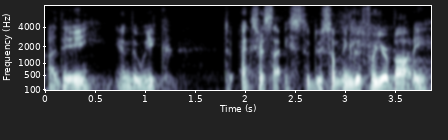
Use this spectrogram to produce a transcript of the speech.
a day in the week to exercise, to do something good for your body.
